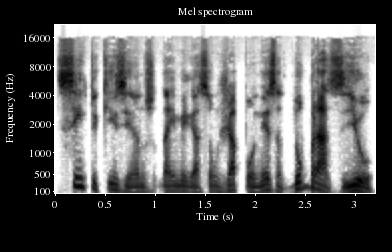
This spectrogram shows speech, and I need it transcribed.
115 anos da imigração japonesa do Brasil.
